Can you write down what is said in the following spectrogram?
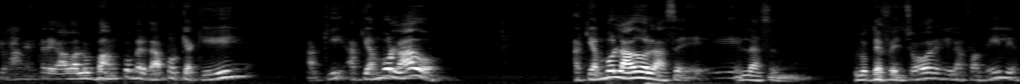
los han entregado a los bancos, ¿verdad? Porque aquí, aquí, aquí han volado. Aquí han volado las, eh, las, los defensores y la familia.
